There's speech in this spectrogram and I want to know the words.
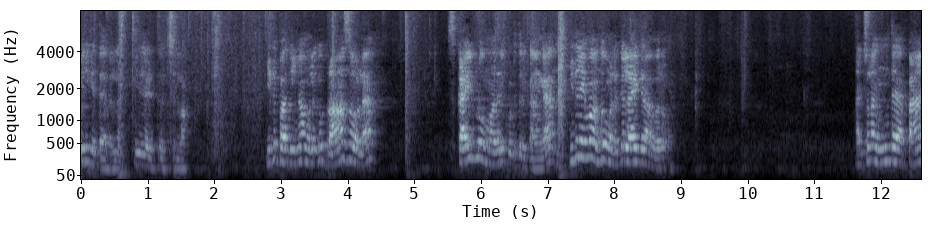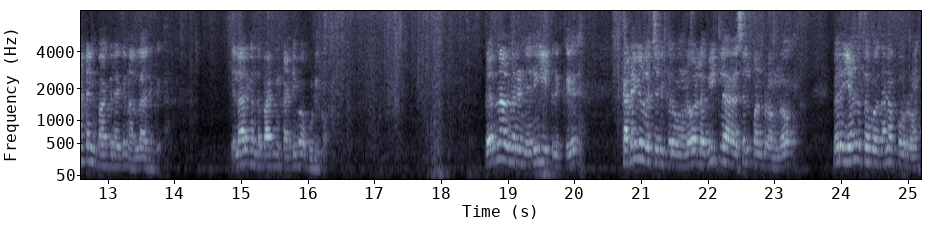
பிரிக்க தேவையில்லை. இதை எடுத்து வச்சிடலாம். இது பார்த்தீங்கன்னா உங்களுக்கு பிராசோவில் ஸ்கை ப்ளூ மாதிரி கொடுத்துருக்காங்க. இதுலேயுமே வந்து உங்களுக்கு லைக்ரா வரும். ஆக்சுவலாக இந்த பேட்டர்ன் பார்க்குறதுக்கு நல்லா இருக்கு. எல்லாருக்கும் அந்த பேட்டர்ன் கண்டிப்பாக பிடிக்கும். பெருநாள் வேற நெருங்கிட்டு இருக்கு. கடைகள் வச்சிருக்கிறவங்களோ இல்லை வீட்டில் செல் பண்ணுறவங்களோ வெறும் எழுநூத்தம்பது தானே போடுறோம்.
